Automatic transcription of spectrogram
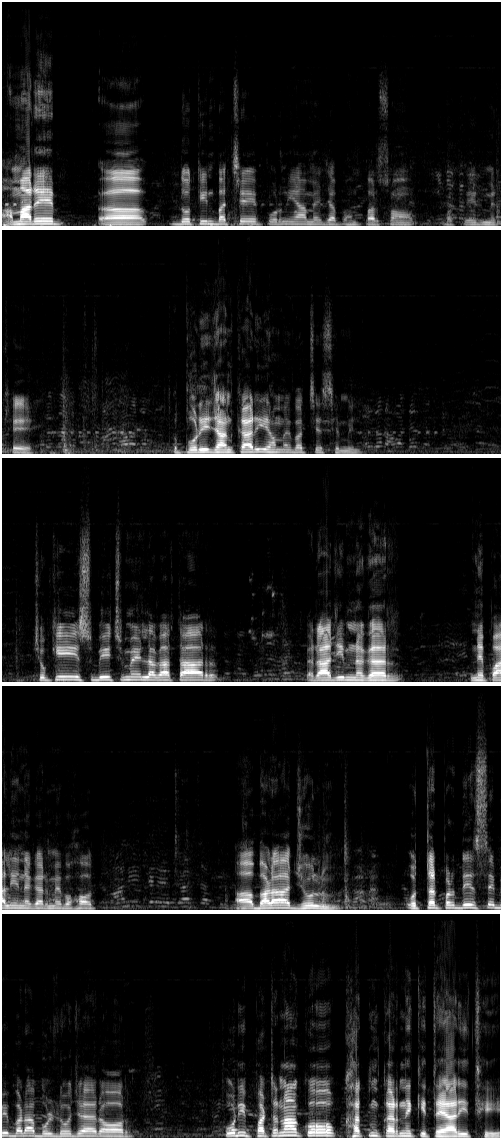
हमारे दो तीन बच्चे पूर्णिया में जब हम परसों बकरीद में थे तो पूरी जानकारी हमें बच्चे से मिली। चूँकि इस बीच में लगातार राजीव नगर, नेपाली नगर में बहुत बड़ा जुल्म, उत्तर प्रदेश से भी बड़ा बुलडोजर और पूरी पटना को ख़त्म करने की तैयारी थी।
